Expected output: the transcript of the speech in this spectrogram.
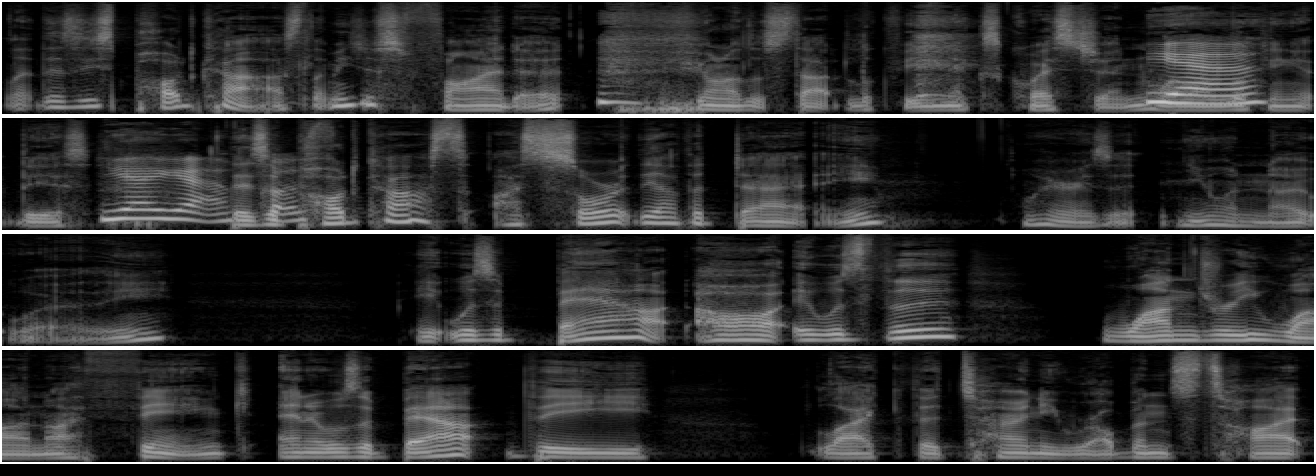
there's this podcast. Let me just find it. if you want to start to look for your next question while Yeah. I'm looking at this. Yeah, yeah. There's a podcast. I saw it the other day. Where is it? New and noteworthy. It was about oh, it was the Wondery one, I think, and it was about the like the Tony Robbins type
